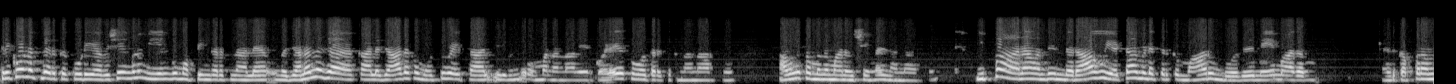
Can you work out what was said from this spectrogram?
திரிகோணத்துல இருக்கக்கூடிய விஷயங்களும் இயங்கும் அப்படிங்கறதுனால உங்க ஜனன ஜா கால ஜாதகம் ஒத்துழைத்தால் இது வந்து ரொம்ப நல்லாவே இருக்கும். இளைய சகோதரத்துக்கு நல்லா இருக்கும். அவங்க சம்பந்தமான விஷயங்கள் நல்லா இருக்கும். இப்ப ஆனா வந்து இந்த ராகு எட்டாம் இடத்திற்கு மாறும்போது மே மாதம் அதுக்கப்புறம்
